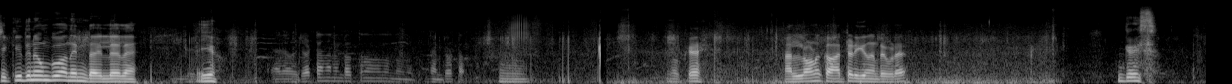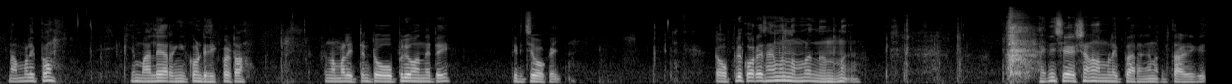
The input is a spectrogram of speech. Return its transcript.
ചിക്കു ഇതിനു മുമ്പ് വന്നിട്ടുണ്ടായില്ല അല്ലേ? അയ്യോ. ഓക്കെ. നല്ലോണം കാറ്റടിക്കുന്നുണ്ട് ഇവിടെ. ഗൈസ് നമ്മളിപ്പം ഈ മല ഇറങ്ങിക്കൊണ്ടിരിക്കും കേട്ടോ. അപ്പം നമ്മൾ ഏറ്റവും ടോപ്പിൽ വന്നിട്ട് തിരിച്ചു പോക്കായി ടോപ്പിൽ കുറേ സമയം നമ്മൾ നിന്ന്. അതിന് ശേഷമാണ് നമ്മളിപ്പോൾ ഇറങ്ങുന്നത് താഴേക്ക്.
